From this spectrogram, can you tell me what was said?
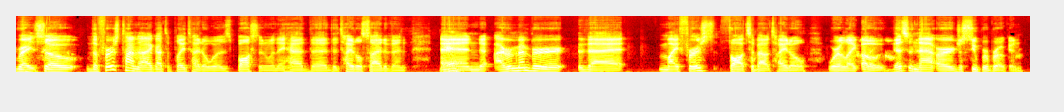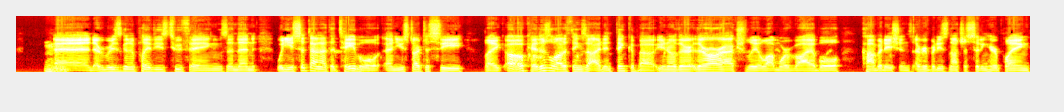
Right. So the first time that I got to play title was Boston when they had the the title side event, Yeah. and I remember that my first thoughts about title were like, oh, this and that are just super broken. Mhm. and everybody's going to play these two things and then when you sit down at the table and you start to see like oh okay there's a lot of things that i didn't think about you know there there are actually a lot more viable combinations everybody's not just sitting here playing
